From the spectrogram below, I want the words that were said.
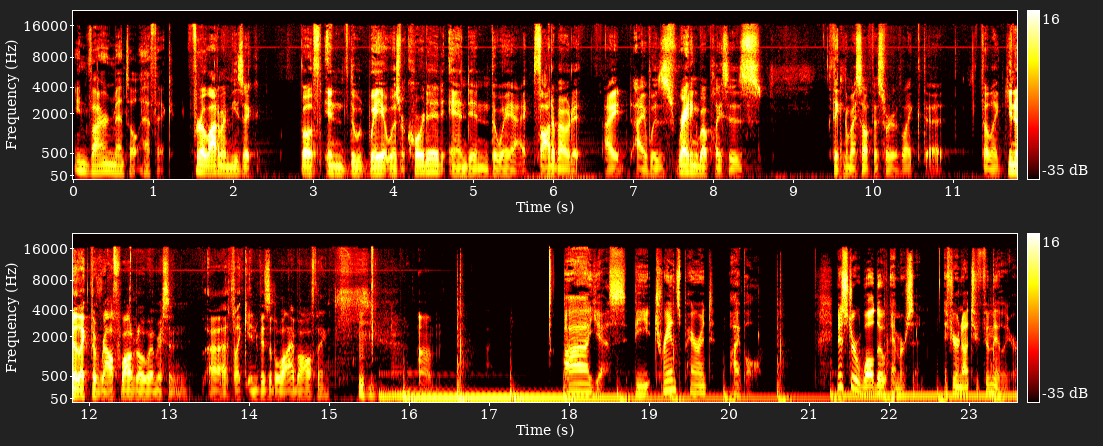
environmental ethic. for a lot of my music, both in the way it was recorded and in the way I thought about it, I I was writing about places, thinking of myself as sort of like the the like you know like the Ralph Waldo Emerson uh, like invisible eyeball thing. um, Ah, yes, the transparent eyeball. Mr. Waldo Emerson, if you're not too familiar,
